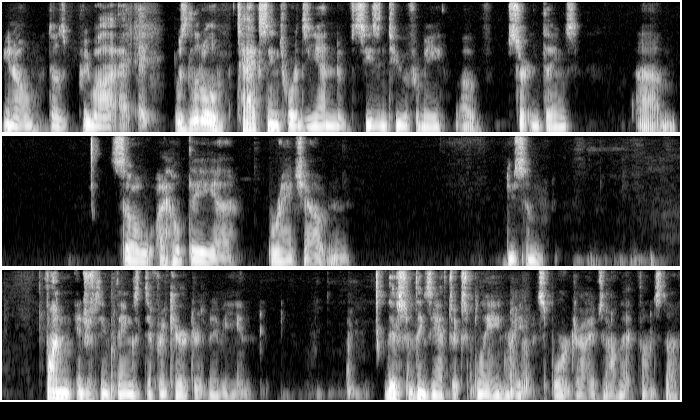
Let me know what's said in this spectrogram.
You know, does pretty well. I, it was a little taxing towards the end of season two for me of certain things. Um, so I hope they uh, branch out and do some fun, interesting things, different characters maybe, and there's some things they have to explain, right? Spore drives and all that fun stuff.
